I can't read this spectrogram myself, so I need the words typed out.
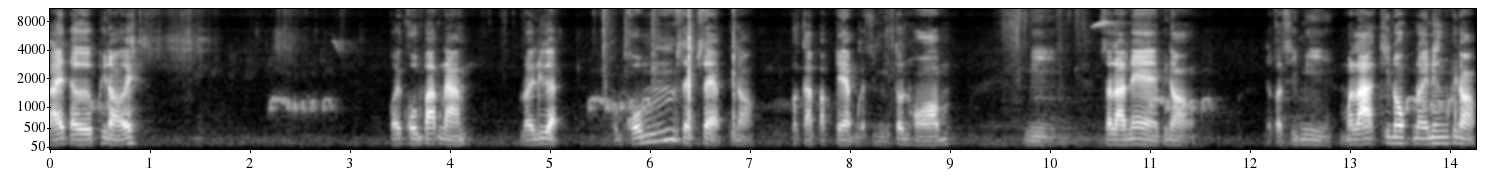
หลายเติบพี่หน้องเอ้ยก้อยขมปากน้ำรอยเลือดขมๆแสบๆพี่น้องประกาศปักแก้มก็จะมีต้นหอม มีสะระแน่พี่น้องแล้วก็สิมีมะระขี้นกหน่อยนึงพี่น้อง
